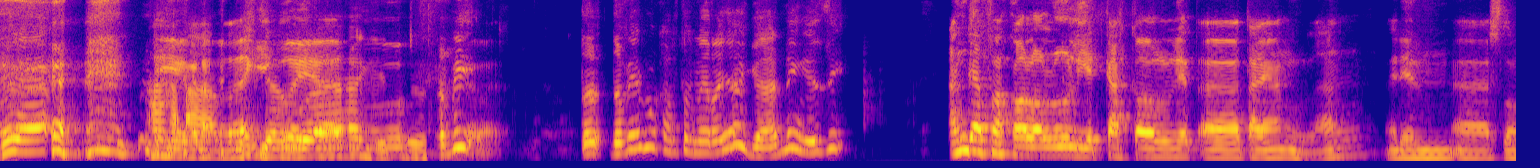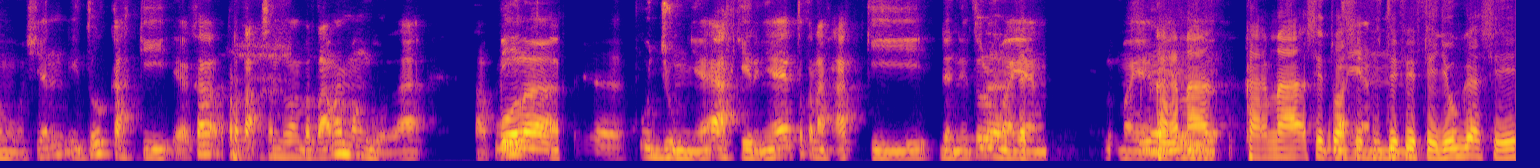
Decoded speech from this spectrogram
Iya. Iya, kenapa lagi gue ya, gitu. Tapi ta- tapi emang kartu merahnya agak aneh gak sih? enggak pak kalau lu lihat kalau lu lihat eh, tayangan ulang dan eh, slow motion itu kaki ya kak perta- sentuhan pertama emang bola tapi Bola. Ya. ujungnya akhirnya itu kena kaki dan itu lumayan lumayan Iya, Karena karena situasi Lumayan. 50-50 juga sih.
